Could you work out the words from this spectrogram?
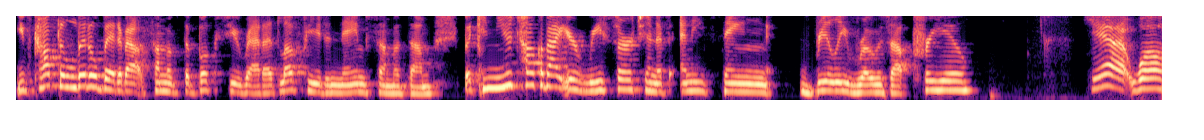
You've talked a little bit about some of the books you read. I'd love for you to name some of them, but can you talk about your research and if anything really rose up for you? Yeah, well,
